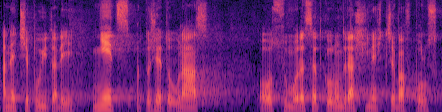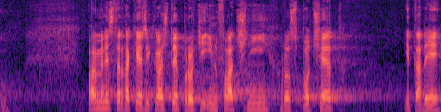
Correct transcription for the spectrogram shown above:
a nečepují tady nic, protože je to u nás o 8, o 10 korun dražší než třeba v Polsku. Pan ministr také říkal, že to je protiinflační rozpočet. I tady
